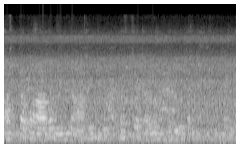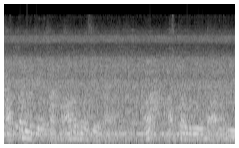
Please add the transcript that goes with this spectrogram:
హస్తపాద విన్యాసం నృత్య కరణం భజే హస్తముల చేత పాదముల చేత హస్తములు పాదములు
